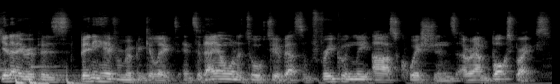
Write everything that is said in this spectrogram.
G'day Rippers, Benny here from Rip N' Collect, and today I want to talk to you about some frequently asked questions around box breaks.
